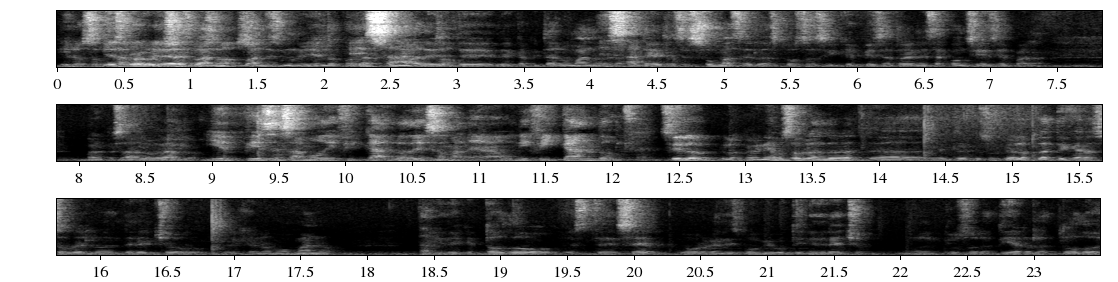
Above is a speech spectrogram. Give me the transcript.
Y los obstáculos probabilidades van, van, disminuyendo con la suma de, de, capital humano. La gente que se suma a hacer las cosas y que empieza a traer esa conciencia para, para empezar a lograrlo. Y empiezas a modificarlo de esa manera, unificando. Sí, lo, lo que veníamos hablando era, uh, que surgió la plática era sobre lo del derecho del genoma humano y de que todo este ser o organismo vivo tiene derecho, ¿no? incluso la tierra, la, todo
